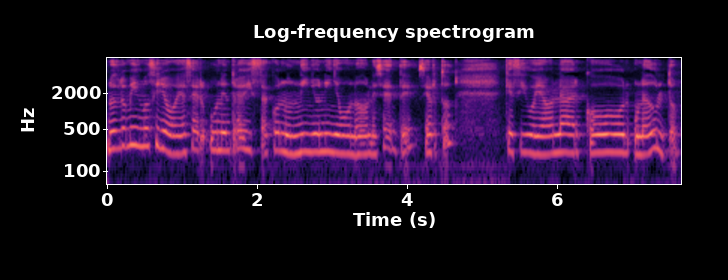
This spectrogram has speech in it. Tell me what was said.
no es lo mismo si yo voy a hacer una entrevista con un niño, niña o un adolescente, ¿cierto? Que si voy a hablar con un adulto.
